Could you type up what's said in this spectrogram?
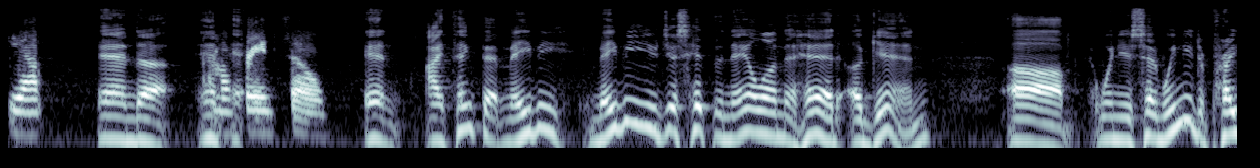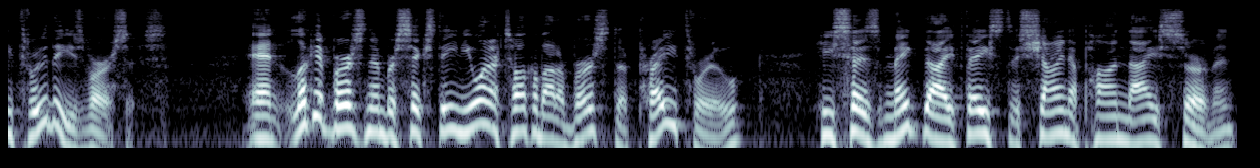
Yeah, And, uh, and, I'm afraid so. and I think that maybe maybe you just hit the nail on the head again uh, when you said we need to pray through these verses And look at verse number 16. You want to talk about a verse to pray through. He says, Make thy face to shine upon thy servant.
